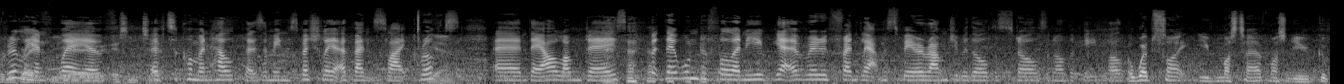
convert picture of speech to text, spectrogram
really brilliant way you, of, of to come and help us. I mean, especially at events like Crufts. Yeah. Um, they are long days, but they're wonderful, and you get a really friendly atmosphere around you with all the stalls and all the people. A website you must have, mustn't you? Good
